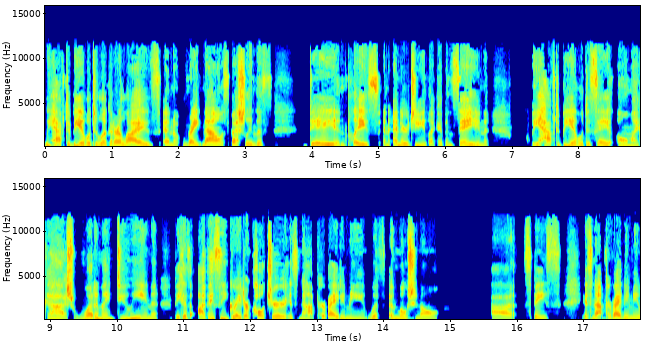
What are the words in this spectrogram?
We have to be able to look at our lives. And right now, especially in this day and place and energy, like I've been saying, we have to be able to say, oh my gosh, what am I doing? Because obviously, greater culture is not providing me with emotional uh, space. It's not providing me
